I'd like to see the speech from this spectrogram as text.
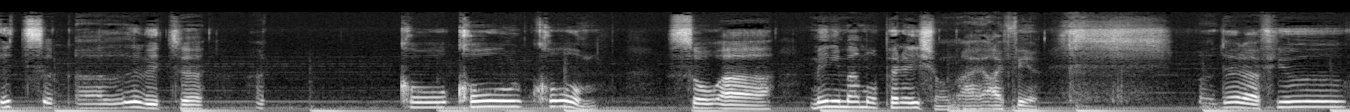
it's a, a, little bit uh, cold, cold, calm. So uh, minimum operation, I, I feel. There are a few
